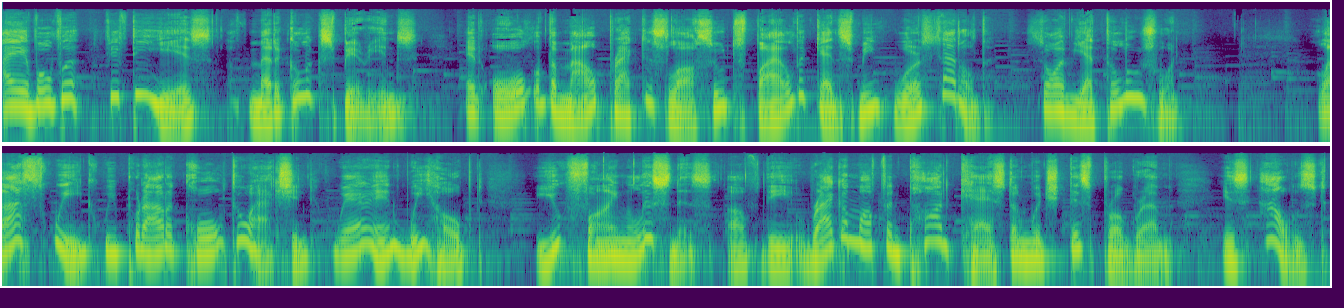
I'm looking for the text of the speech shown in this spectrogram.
I have over 50 years of medical experience, and all of the malpractice lawsuits filed against me were settled, so I've yet to lose one. Last week, we put out a call to action wherein we hoped you fine listeners of the Ragamuffin podcast on which this program is housed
